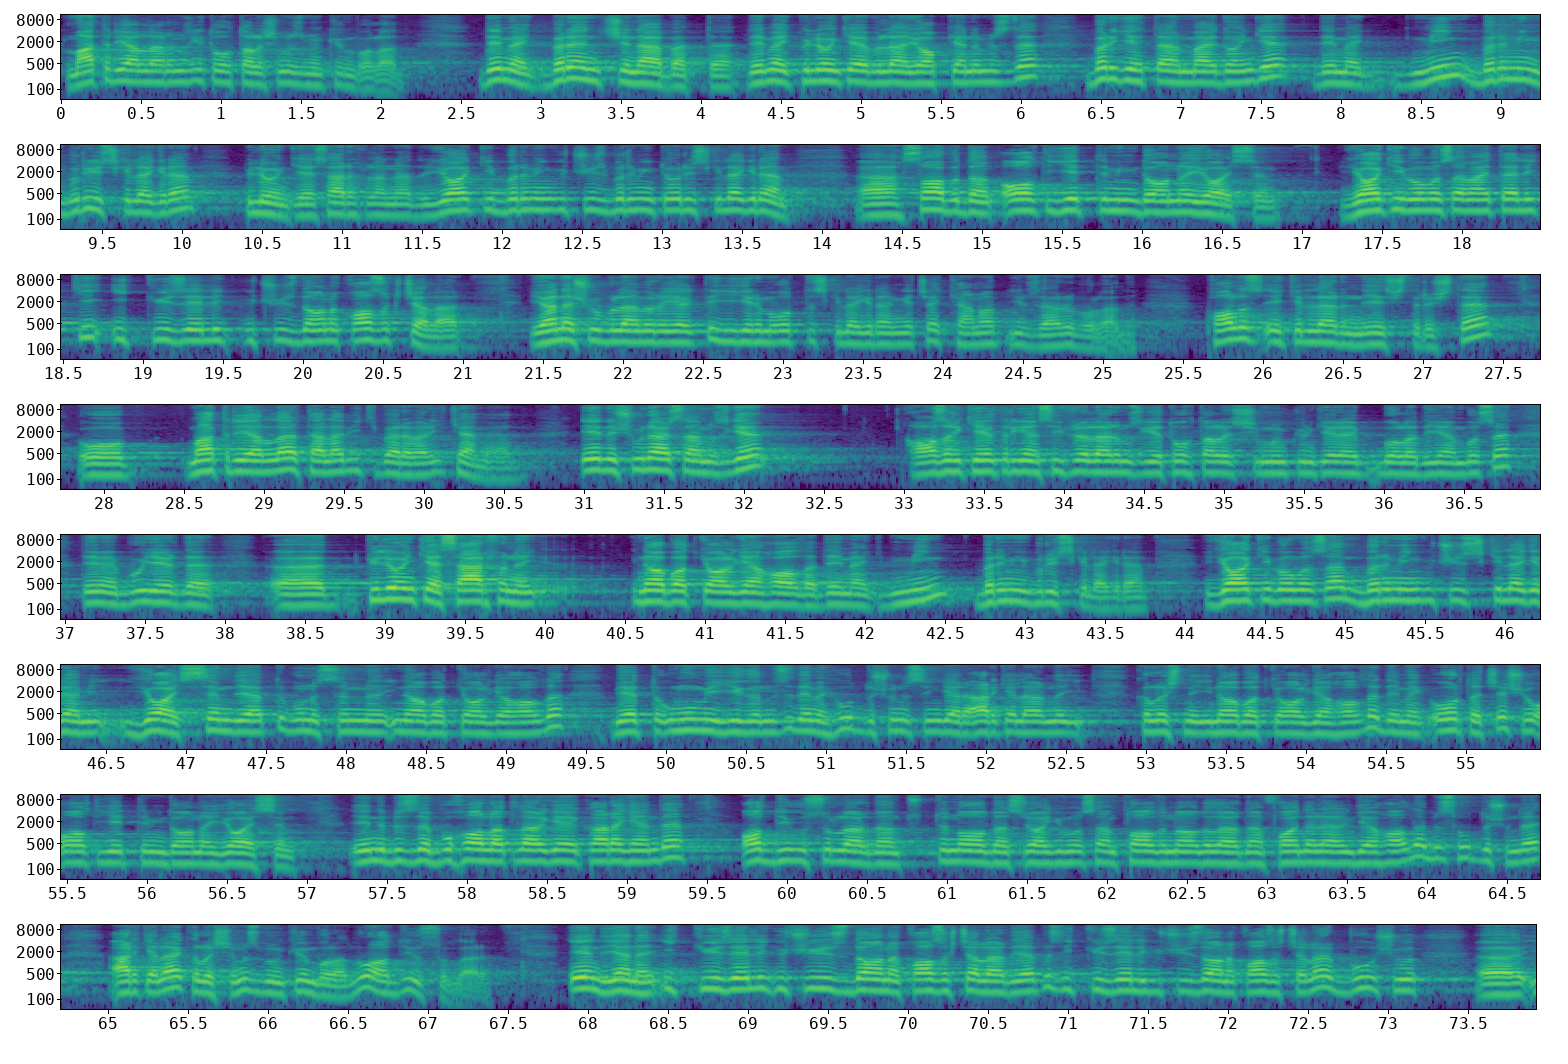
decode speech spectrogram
materiallarimizga to'xtalishimiz mumkin bo'ladi. Demak birinchi navbatda demak plyonka bilan yopganimizda bir gektar maydonga demak ming bir ming bir yuz kilogramm plyonka sarflanadi yoki bir ming uch yuz bir ming to'rt yuz kilogramm e, hisobidan olti yetti ming dona yoysin yoki bo'lmasam aytaylikki 250 300 dona qoziqchalar. Yana shu bilan birgalikda 20-30 kilogrammgacha kanop ip zarur bo'ladi. Poliz ekinlarini yetishtirishda materiallar talabi ikki baravarga kamayadi. Endi shu narsamizga hozir keltirgan sifralarimizga to'xtalish mumkin kerak bo'ladigan bo'lsa demak bu yerda e, plyonka sarfini inobatga olgan holda demak ming bir ming bir yuz kilogramm yoki bo'lmasam bir ming uch yuz kilogramm yoy sim deyapti. Buni simni inobatga olgan holda bu yerda umumiy yig'indisi demak xuddi shuni singari arkalarni qilishni inobatga olgan holda demak o'rtacha shu olti yetti ming dona yoy sim. Endi bizda bu holatlarga qaraganda oddiy usullardan tutdi novdasi yoki bo'lmasam toldi novdalardan foydalangan holda biz xuddi shunday arkalar qilishimiz mumkin bo'ladi. Bu oddiy usullari endi yana 250-300 dona qoziqchalar deyapmiz. 250-300 dona qoziqchalar bu shu e,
